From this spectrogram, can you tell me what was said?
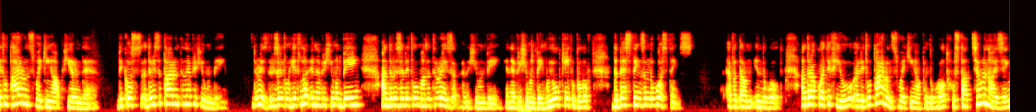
little tyrants waking up here and there because there is a tyrant in every human being. There is. There is a little Hitler in every human being, and there is a little Mother Teresa in a human being, in every human being. We're all capable of the best things and the worst things ever done in the world. And there are quite a few uh, little tyrants waking up in the world who start tyrannizing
